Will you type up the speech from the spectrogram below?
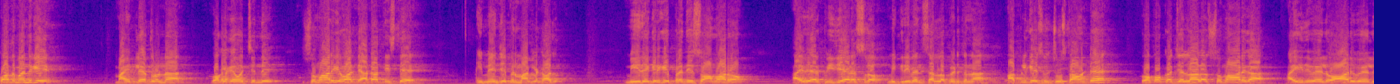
కొంతమందికి మా ఇంట్లో ఎదురున్న ఒకరికే వచ్చింది సుమారు ఇవాళ డేటా తీస్తే ఈ మేము చెప్పిన మాటలు కాదు. మీ దగ్గరికి ప్రతి సోమవారం ఐవీఆర్ పీజీఆర్ఎస్లో మీ గ్రీవెన్స్ సెల్లో పెడుతున్న అప్లికేషన్లు చూస్తూ ఉంటే ఒక్కొక్క జిల్లాలో సుమారుగా ఐదు వేలు ఆరు వేలు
